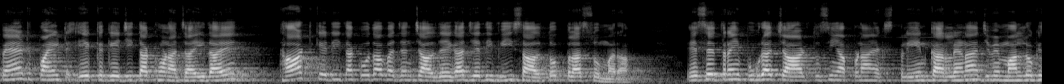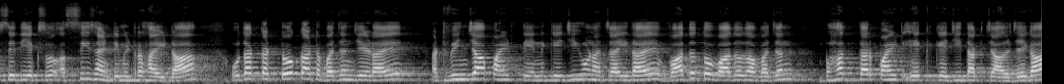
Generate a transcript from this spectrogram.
65.1 ਕੇਜੀ ਤੱਕ ਹੋਣਾ ਚਾਹੀਦਾ ਏ। 68 ਕੇਜੀ ਤੱਕ ਉਹਦਾ ਵਜਨ ਚੱਲ ਜਾਏਗਾ ਜਿਹਦੀ 20 ਸਾਲ ਤੋਂ ਪਲੱਸ ਉਮਰ ਆ। ਇਸੇ ਤਰ੍ਹਾਂ ਹੀ ਪੂਰਾ ਚਾਰਟ ਤੁਸੀਂ ਆਪਣਾ ਐਕਸਪਲੇਨ ਕਰ ਲੈਣਾ। ਜਿਵੇਂ ਮੰਨ ਲਓ ਕਿਸੇ ਦੀ 180 ਸੈਂਟੀਮੀਟਰ ਹਾਈਟ ਆ, ਉਹਦਾ ਘੱਟੋ ਘੱਟ ਵਜਨ ਜਿਹੜਾ ਏ 58.3 ਕੇਜੀ ਹੋਣਾ ਚਾਹੀਦਾ ਏ। ਵੱਧ ਤੋਂ ਵੱਧ ਉਹਦਾ ਵਜਨ 72.1 ਕੇਜੀ ਤੱਕ ਚੱਲ ਜਾਏਗਾ।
